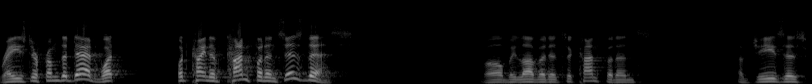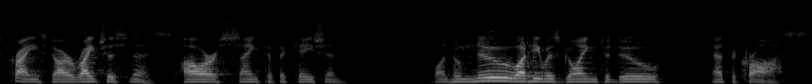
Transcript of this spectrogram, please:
raised her from the dead. What, what kind of confidence is this? Well, beloved, it's a confidence of Jesus Christ, our righteousness, our sanctification, one who knew what he was going to do at the cross.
